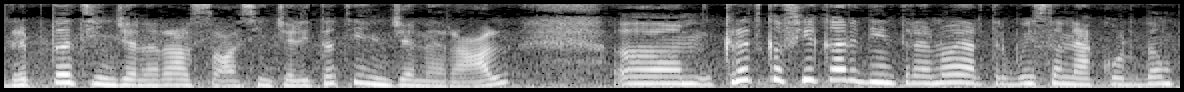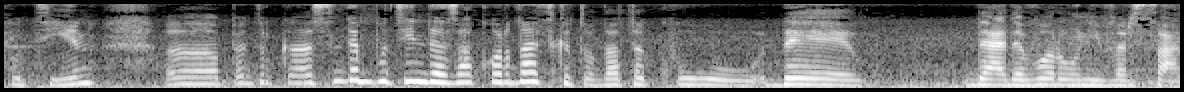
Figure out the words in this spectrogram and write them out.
dreptății în general sau a sincerității în general, uh, cred că fiecare dintre noi ar trebui să ne acordăm puțin, uh, pentru că suntem puțin dezacordați câteodată cu de de adevărul universal.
